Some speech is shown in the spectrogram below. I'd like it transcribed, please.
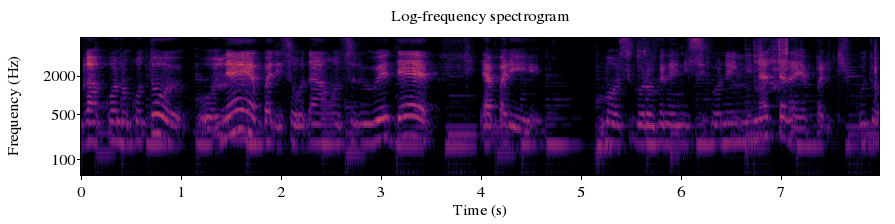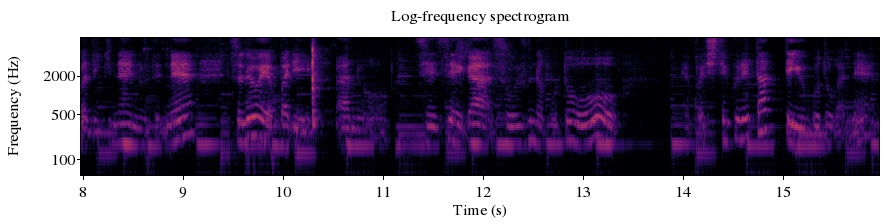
学校のことをねやっぱり相談をする上でやっぱり。もう56年に45年になったらやっぱり聞くことができないのでねそれをやっぱりあの先生がそういうふうなことをやっぱりしてくれたっていうことがね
